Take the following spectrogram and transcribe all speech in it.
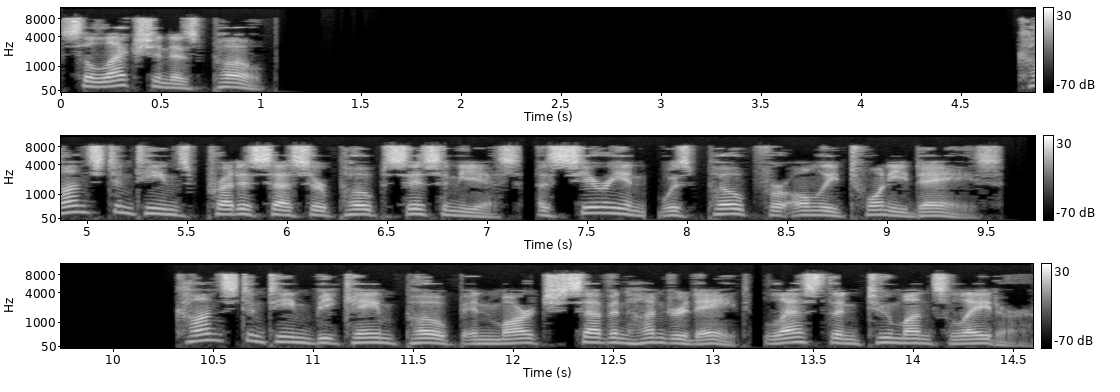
Selection as pope Constantine's predecessor Pope Sisinnius, a Syrian, was pope for only 20 days. Constantine became pope in March 708, less than two months later.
